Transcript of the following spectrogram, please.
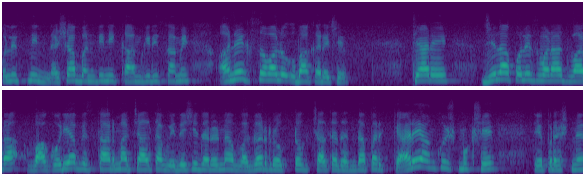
પોલીસની નશાબંધીની કામગીરી સામે અનેક સવાલો ઊભા કરે છે. ત્યારે જિલ્લા પોલીસ વડા દ્વારા વાઘોડિયા વિસ્તારમાં ચાલતા વિદેશી દારૂના વગર રોકટોક ચાલતા ધંધા પર ક્યારે અંકુશ મૂકશે તે પ્રશ્ન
